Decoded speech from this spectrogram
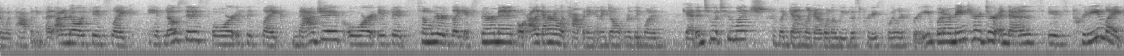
Idea what's happening. I, I don't know if it's like hypnosis or if it's like magic or if it's some weird like experiment or like I don't know what's happening and I don't really want to get into it too much. Because again like I want to leave this pretty spoiler free but our main character Inez is pretty like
